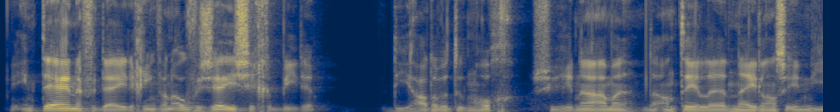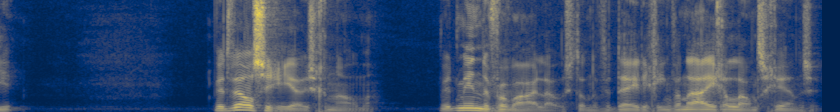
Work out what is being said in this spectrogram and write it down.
De interne verdediging van overzeese gebieden, die hadden we toen nog, Suriname, de Antillen en Nederlands-Indië, werd wel serieus genomen, werd minder verwaarloosd dan de verdediging van de eigen landsgrenzen.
